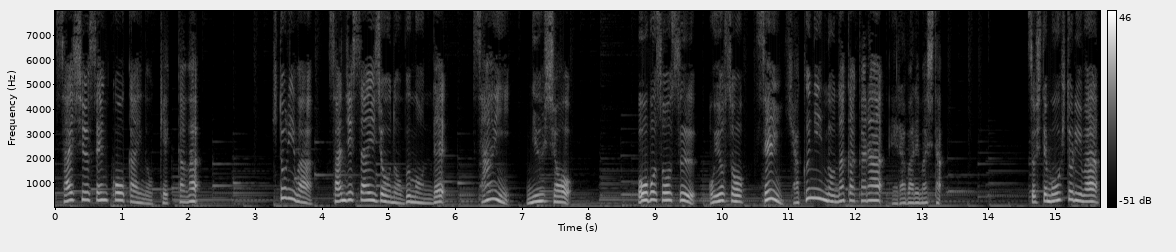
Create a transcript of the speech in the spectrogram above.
最終選考会の結果は1人は30歳以上の部門で3位入賞。応募総数およそ1100人の中から選ばれました。そしてもう一人は、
